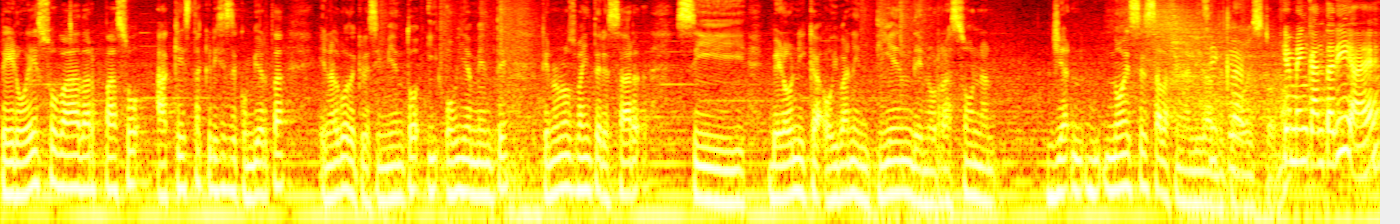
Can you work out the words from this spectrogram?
pero eso va a dar paso a que esta crisis se convierta en algo de crecimiento y obviamente que no nos va a interesar si Verónica o Iván entienden o razonan. Ya, no es esa la finalidad Sí, de claro. todo esto. ¿no? Que me encantaría, ¿eh?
